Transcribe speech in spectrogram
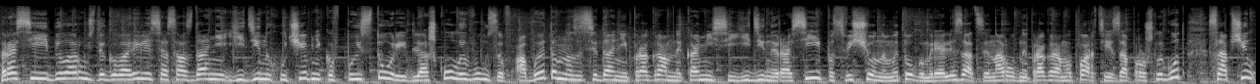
Россия и Беларусь договорились о создании единых учебников по истории для школ и вузов. Об этом на заседании программной комиссии «Единой России», посвященном итогам реализации народной программы партии за прошлый год, сообщил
